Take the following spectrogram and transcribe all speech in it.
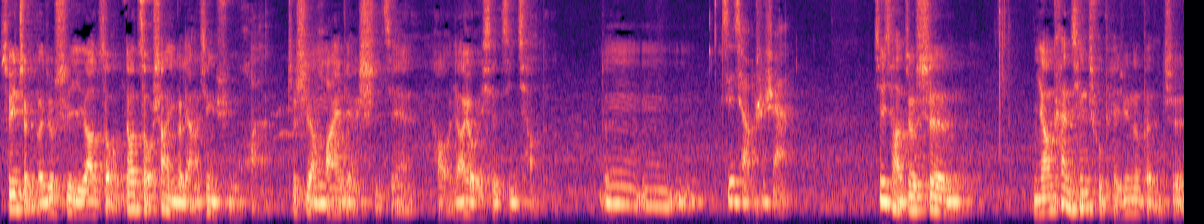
所以整个就是要走要走上一个良性循环，就是要花一点时间，要要有一些技巧的。嗯嗯嗯，技巧是啥？技巧就是你要看清楚培训的本质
